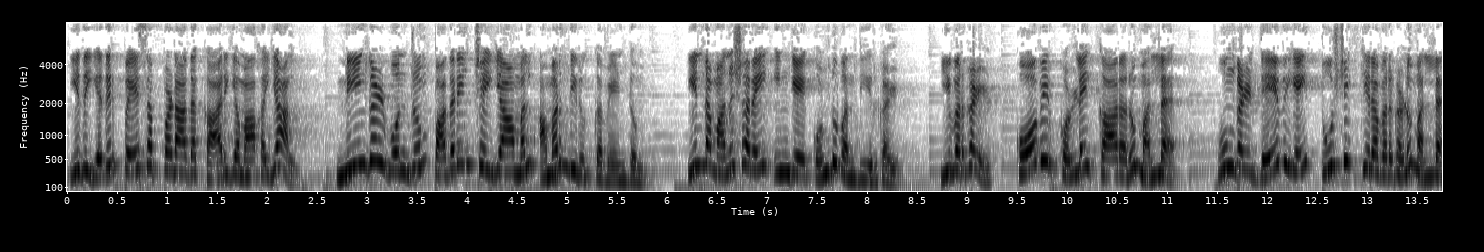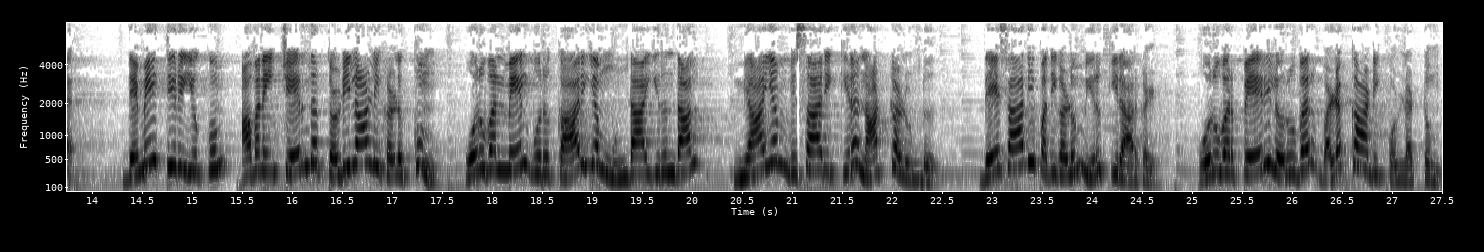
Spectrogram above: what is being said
இது எதிர்பேசப்படாத காரியமாகையால் நீங்கள் ஒன்றும் பதறிச் செய்யாமல் அமர்ந்திருக்க வேண்டும். இந்த மனுஷரை இங்கே கொண்டு வந்தீர்கள். இவர்கள் கோவிற் கொள்ளைக்காரரும் அல்ல. உங்கள் தேவியை தூஷிக்கிறவர்களும் அல்ல. டெமேத்திரியுக்கும் அவனைச் சேர்ந்த தொழிலாளிகளுக்கும் ஒருவன் மேல் ஒரு காரியம் உண்டாயிருந்தால் நியாயம் விசாரிக்கிற நாட்கள் உண்டு தேசாதிபதிகளும் இருக்கிறார்கள். ஒருவர் பேரில் ஒருவர் வழக்காடிக் கொள்ளட்டும்.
